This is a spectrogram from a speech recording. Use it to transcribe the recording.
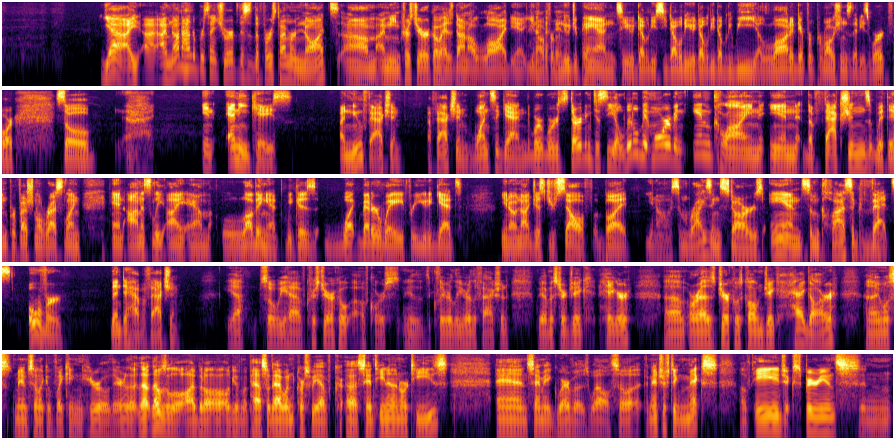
yeah, I, I am not 100 percent sure if this is the first time or not. Um, I mean, Chris Jericho has done a lot, you know, from New Japan to WCW, WWE, a lot of different promotions that he's worked for. So, in any case, a new faction a faction once again. We're, we're starting to see a little bit more of an incline in the factions within professional wrestling. And honestly, I am loving it because what better way for you to get, you know, not just yourself, but, you know, some rising stars and some classic vets over than to have a faction. Yeah. So we have Chris Jericho, of course, you know, the clear leader of the faction. We have Mr. Jake Hager, um, or as Jericho's called him, Jake Hagar. Uh, almost made him sound like a Viking hero there. That, that, that was a little odd, but I'll, I'll, give him a pass on that one. Of course, we have uh, Santana and Ortiz and Sammy Guevara as well. So uh, an interesting mix of age, experience, and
